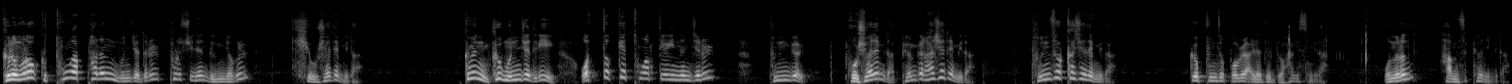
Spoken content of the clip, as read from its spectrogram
그러므로 그 통합하는 문제들을 풀 수 있는 능력을 키우셔야 됩니다. 그러면 그 문제들이 어떻게 통합되어 있는지를 분별, 보셔야 됩니다. 변별하셔야 됩니다. 분석하셔야 됩니다. 그 분석법을 알려드리도록 하겠습니다. 오늘은 함수 편입니다.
